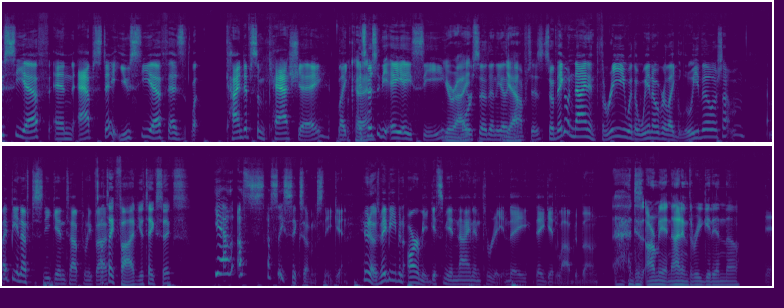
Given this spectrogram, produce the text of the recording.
UCF and App State. UCF has like, kind of some cachet, like Okay. especially the AAC. You're right. More so than the other Yeah. conferences. So if they go nine and three with a win over like Louisville or something, that might be enough to sneak in top twenty-five. I'll take five. You'll take six. yeah, I'll, I'll, I'll say six of them sneak in. Who knows? Maybe even Army gets me a nine and three, and they they get lobbed a bone. Does Army at nine and three get in though? Yeah,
